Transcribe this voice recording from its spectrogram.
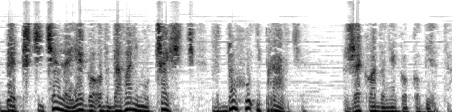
by czciciele Jego oddawali Mu cześć w duchu i prawdzie. Rzekła do Niego kobieta.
